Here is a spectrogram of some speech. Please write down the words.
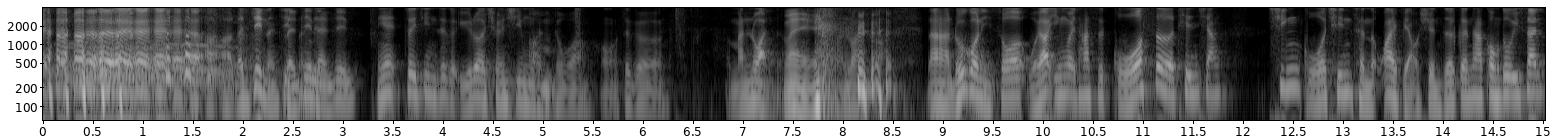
哎哎冷静冷静冷静冷静。你看最近这个娱乐圈新闻很多啊，哦，这个。蛮乱的，蛮乱的。那如果你说我要因为他是国色天香、倾国倾城的外表，选择跟他共度一生，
